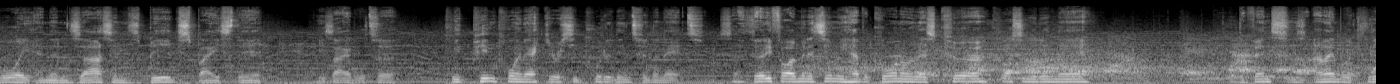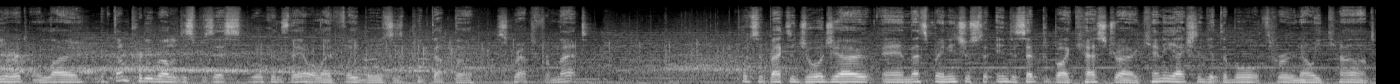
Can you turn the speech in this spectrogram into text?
Boy, and then Zas in his big space there. He's able to, with pinpoint accuracy, put it into the net. So 35 minutes in, we have a corner. There's Kerr crossing it in there The defence is unable to clear it, although they've done pretty well to dispossess Wilkins there, although Fleeballs has picked up the scraps from that. Puts it back to Giorgio, and that's been intercepted by Castro. Can he actually get the ball through? No, he can't.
